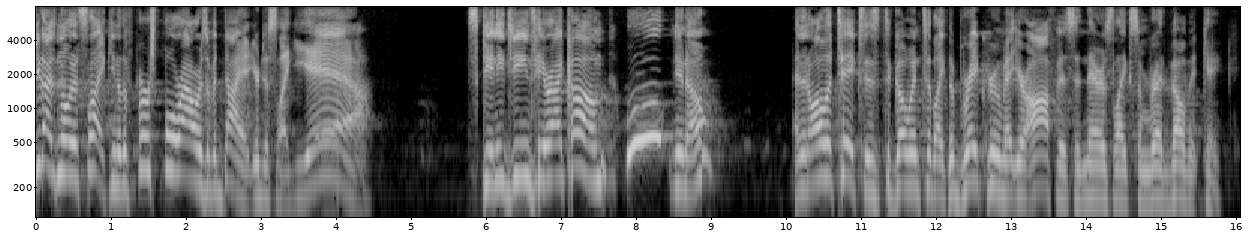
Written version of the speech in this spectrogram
you guys know what it's like. You know, the first four hours of a diet, you're just like, yeah. Skinny jeans, here I come. Woo! You know? And then all it takes is to go into like the break room at your office and there's like some red velvet cake.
